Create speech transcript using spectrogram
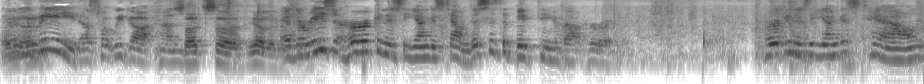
There I- you be. That's what we got, hun. So that's uh yeah. The, And the reason Hurricane is the youngest town. This is the big thing about Hurricane. Hurricane is the youngest town,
